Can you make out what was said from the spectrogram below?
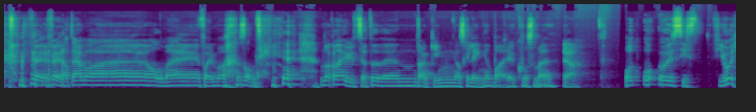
Føler føler at jeg må eh, holde meg i form og sånne ting. Nå kan jeg utsette den tanken ganske lenge og bare kose meg. Ja. Og, og, og sist fjor,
